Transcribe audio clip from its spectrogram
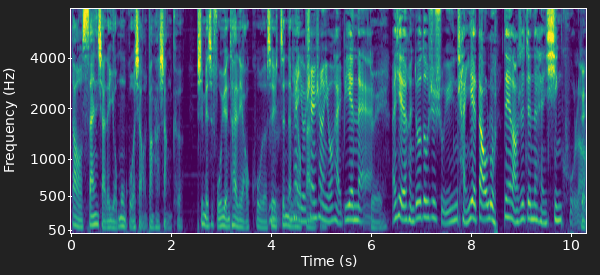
到三峡的有木国小帮他上课。新北市服务员太辽阔了，所以真的没有有山上有海边呢。对，而且很多都是属于产业道路，那些老师真的很辛苦了。对，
